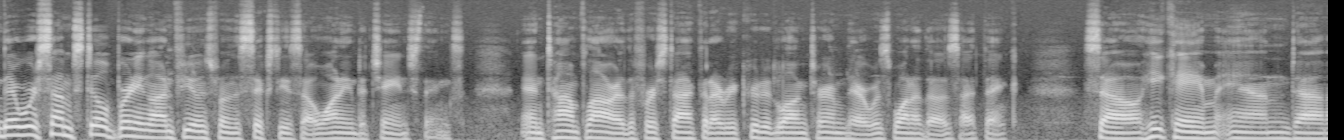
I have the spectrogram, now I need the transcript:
there were some still burning on fumes from the 60s, though, wanting to change things. And Tom Flower, the first doc that I recruited long term there, was one of those, I think. So he came, and uh,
